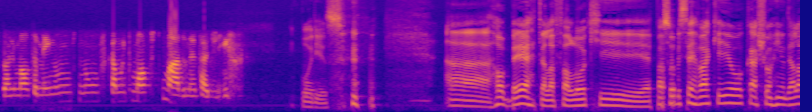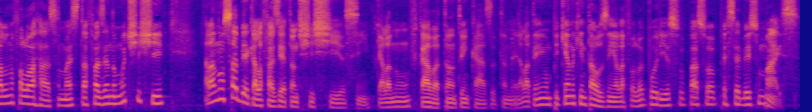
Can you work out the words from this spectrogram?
para o animal também não, não ficar muito mal acostumado, né, tadinho? Por isso. A Roberta, ela falou que é, passou a observar que o cachorrinho dela, ela não falou a raça, mas está fazendo muito xixi. Ela não sabia que ela fazia tanto xixi assim, porque ela não ficava tanto em casa também. Ela tem um pequeno quintalzinho, ela falou, e por isso passou a perceber isso mais.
